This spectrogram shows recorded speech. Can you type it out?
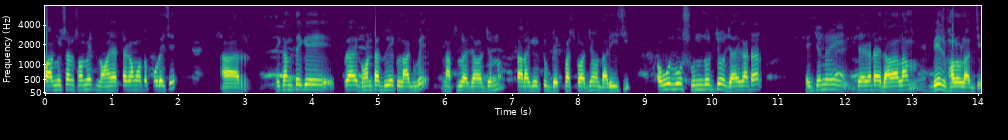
পারমিশন সমেত ন হাজার টাকা মতো পড়েছে। আর এখান থেকে প্রায় ঘণ্টা দুয়েক লাগবে নাথুলা যাওয়ার জন্য। তার আগে একটু ব্রেকফাস্ট করার জন্য দাঁড়িয়েছি। অপূর্ব সৌন্দর্য জায়গাটার। এই জন্যই জায়গাটায় দাঁড়ালাম। বেশ ভালো লাগছে।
